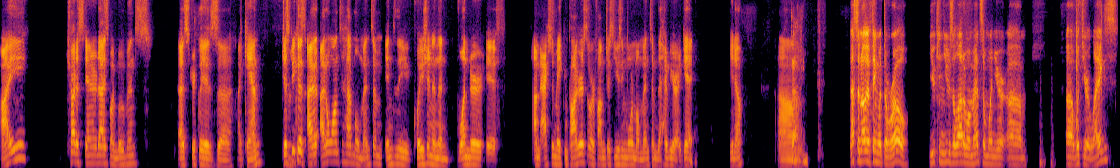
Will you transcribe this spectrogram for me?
I try to standardize my movements as strictly as uh, I can, just Mhm. because I, I don't want to have momentum into the equation and then wonder if I'm actually making progress or if I'm just using more momentum the heavier I get, you know? Um, That's another thing with the row. You can use a lot of momentum when you're um uh with your legs.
